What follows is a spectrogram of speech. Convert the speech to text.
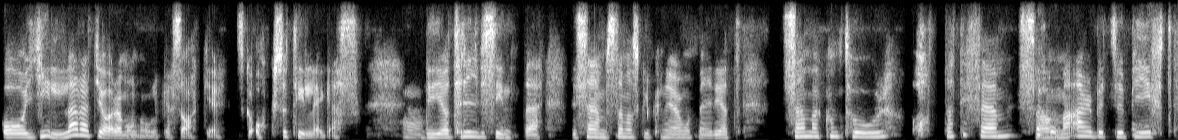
och gillar att göra många olika saker, ska också tilläggas. Ja. Det jag trivs inte, det sämsta man skulle kunna göra mot mig, är att samma kontor, 8 till 5, samma arbetsuppgift,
